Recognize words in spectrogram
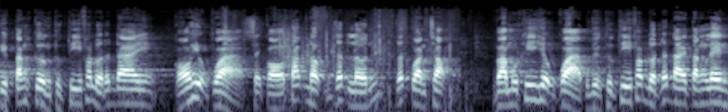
Việc tăng cường thực thi pháp luật đất đai có hiệu quả sẽ có tác động rất lớn, rất quan trọng. Và một khi hiệu quả của việc thực thi pháp luật đất đai tăng lên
